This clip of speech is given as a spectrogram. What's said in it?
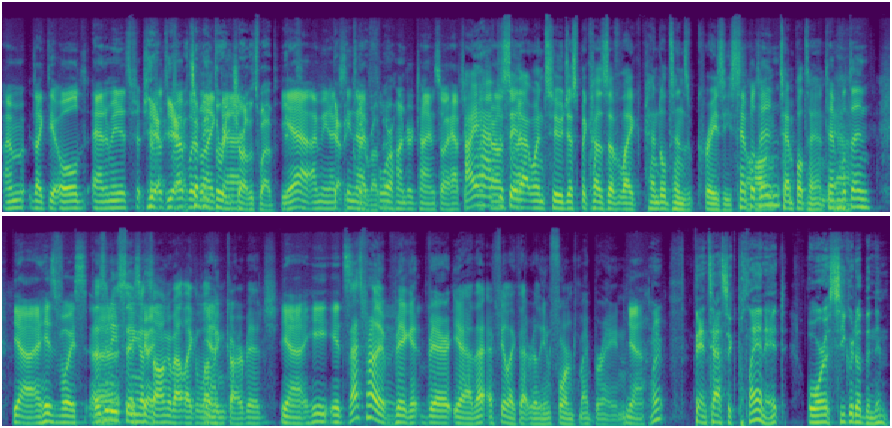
I'm like the old animated Sh- Charlotte's yeah, yeah, Web with like 73 uh, Charlotte's Web. Yeah, I mean I've seen that about that. 400 times, so I have to. I go have to say Web. that one too, just because of like Pendleton's crazy song. Templeton? Templeton. yeah. Templeton. Yeah, his voice. Doesn't uh, he sing is a great. song about like loving garbage? Yeah, he. It's That's probably a big, very yeah. That I feel like that really informed my brain. yeah. All right, Fantastic Planet or Secret of the Nymph.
